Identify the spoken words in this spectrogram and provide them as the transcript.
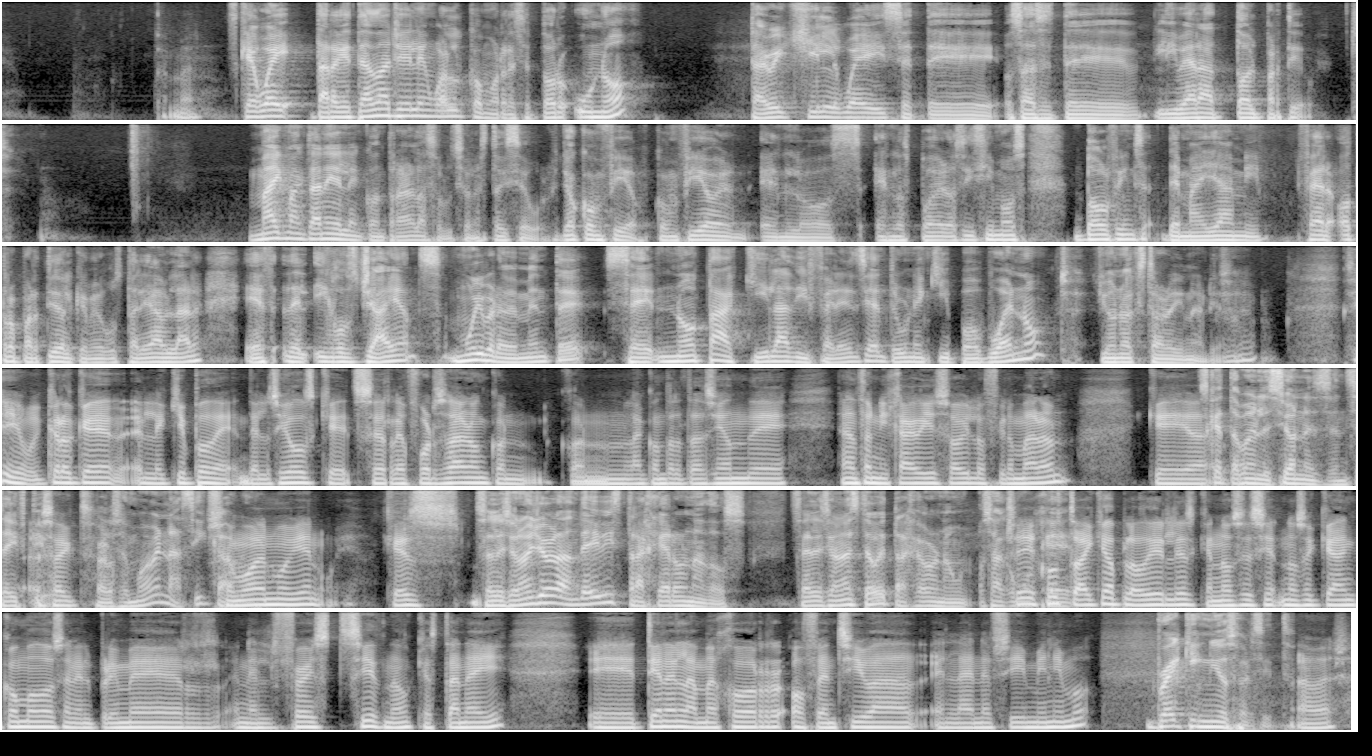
También. Es que, güey, targeteando a Jalen Waddle como receptor 1, Tyreek Hill, güey, se te, o sea, se te libera todo el partido. güey. Mike McDaniel encontrará la solución, estoy seguro. Yo confío, confío en, en los, en los poderosísimos Dolphins de Miami. Fer, otro partido del que me gustaría hablar es del Eagles Giants. Muy brevemente, se nota aquí la diferencia entre un equipo bueno y uno extraordinario. ¿no? Sí. Creo que el equipo de, de los Eagles que se reforzaron con, con la contratación de Anthony Harris hoy lo firmaron. Que, Es que tuvieron lesiones en safety, Exacto. pero se mueven así, se cabrón. mueven muy bien, güey. Que es. Se lesionó Jordan Davis, trajeron a dos. Se lesionó este güey, trajeron a uno. O sea, como Sí, que- justo hay que aplaudirles que no se, no se quedan cómodos en el primer, en el first seed, ¿no? Que están ahí. Eh, tienen la mejor ofensiva en la NFC mínimo. Breaking news, Fercito. A ver.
